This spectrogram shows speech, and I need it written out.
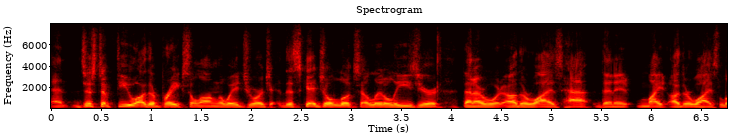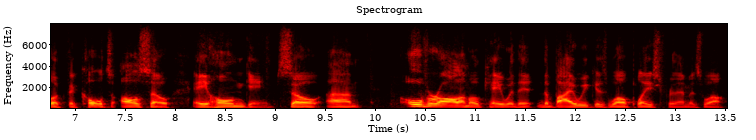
and just a few other breaks along the way, George. The schedule looks a little easier than I would otherwise have than it might otherwise look. The Colts also a home game, so um, overall I'm okay with it. The bye week is well placed for them as well.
